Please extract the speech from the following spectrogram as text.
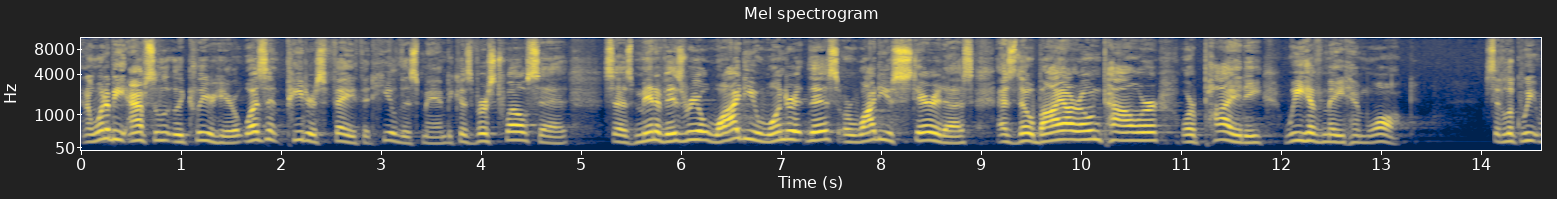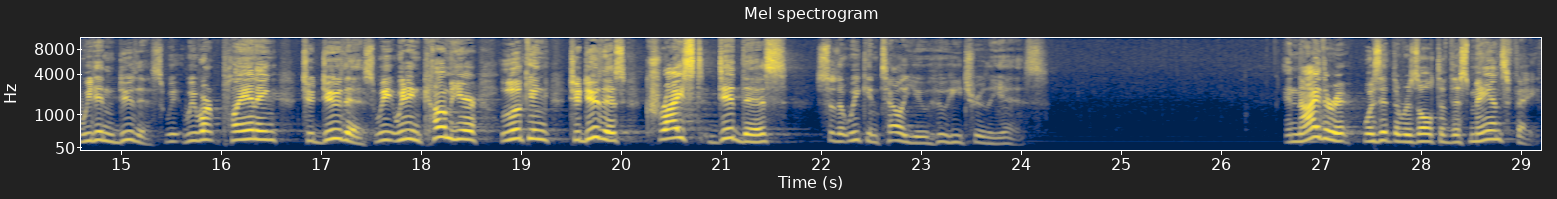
And I want to be absolutely clear here. It wasn't Peter's faith that healed this man because verse 12 said, says, Men of Israel, why do you wonder at this, or why do you stare at us as though by our own power or piety we have made him walk? He said, Look, we, we didn't do this. We, we weren't planning to do this. We, we didn't come here looking to do this. Christ did this so that we can tell you who he truly is. And neither was it the result of this man's faith.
